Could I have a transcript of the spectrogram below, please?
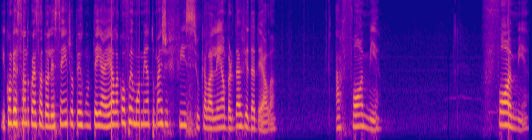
E conversando com essa adolescente, eu perguntei a ela qual foi o momento mais difícil que ela lembra da vida dela. A fome. Fome.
